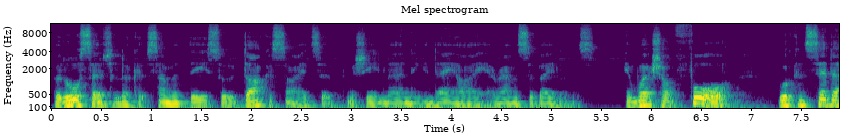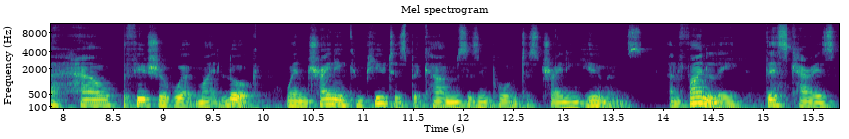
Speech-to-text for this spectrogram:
but also to look at some of the sort of darker sides of machine learning and AI around surveillance. In workshop four, we'll consider how the future of work might look when training computers becomes as important as training humans. And finally, this carries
